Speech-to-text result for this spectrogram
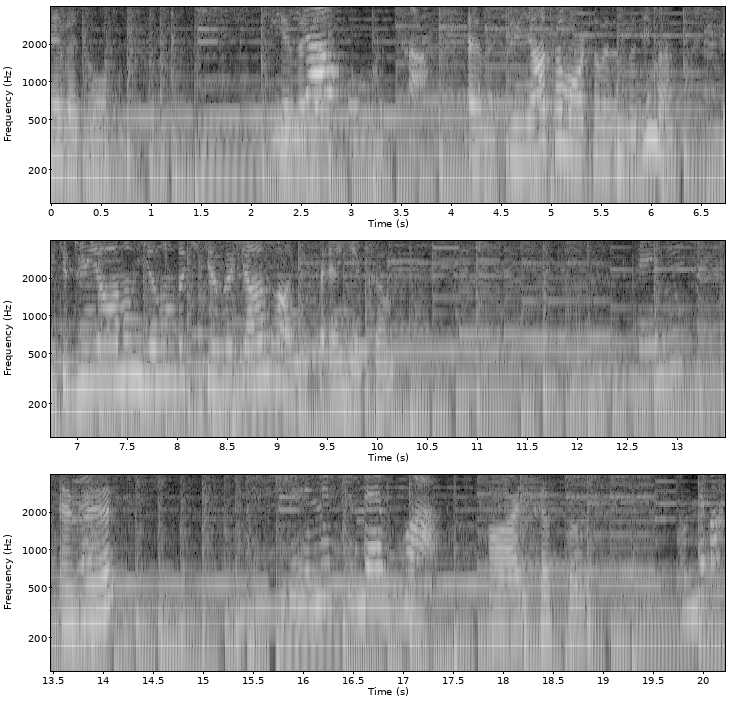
Evet oğlum. Dünya Gezegen. orta. Dünya tam ortalarında değil mi? Peki dünyanın yanındaki gezegen hangisi en yakın? Venüs, Evet. Venüs ve var. Harikasın. Anne bak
